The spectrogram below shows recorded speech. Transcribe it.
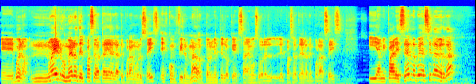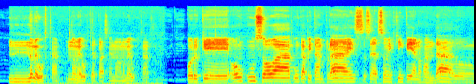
Eh, bueno, no hay rumores del pase de batalla de la temporada número 6. Es confirmado actualmente lo que sabemos sobre el, pase de batalla de la temporada 6. Y a mi parecer, le voy a decir la verdad, no me gusta. No me gusta el pase, no, no me gusta. Porque un, un Soap, un Capitán Price, o sea, son skins que ya nos han dado.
